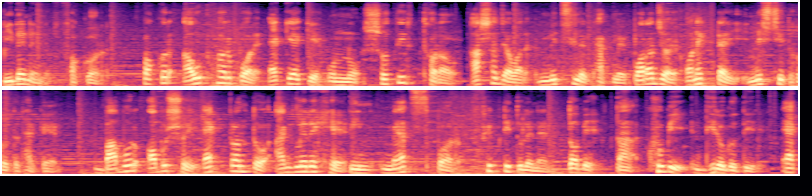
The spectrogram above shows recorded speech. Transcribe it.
বিদায় নেন ফকর। ফকর আউট হওয়ার পর একে একে অন্য সতীর্থরাও আসা যাওয়ার মিছিলে থাকলে পরাজয় অনেকটাই নিশ্চিত হতে থাকে। বাবর অবশ্যই এক প্রান্ত আগলে রেখে তিন ম্যাচ পর ফিফটি তুলে নেন, তবে তা খুবই ধীরগতির। এক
